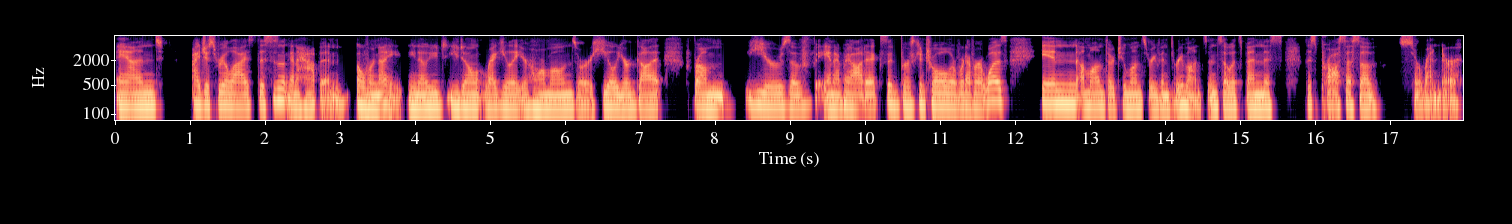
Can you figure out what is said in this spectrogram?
And I just realized this isn't going to happen overnight. You know, you, you don't regulate your hormones or heal your gut from years of antibiotics and birth control or whatever it was in a month or two months or even three months. And so it's been this, this process of surrender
